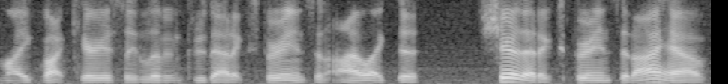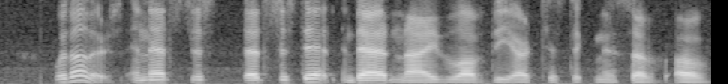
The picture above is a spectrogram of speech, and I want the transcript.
like vicariously living through that experience and I like to share that experience that I have with others and that's just that's just it and that and I love the artisticness of, of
